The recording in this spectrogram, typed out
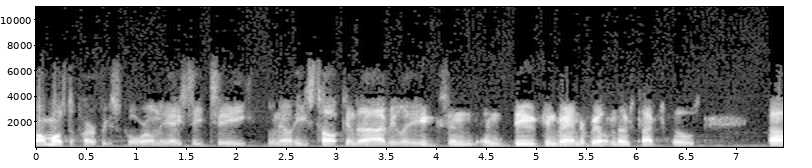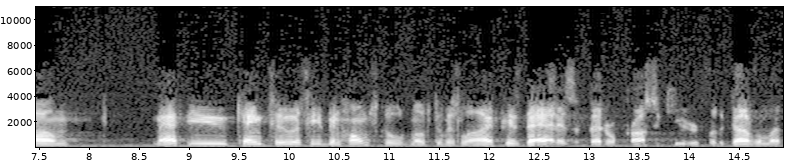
almost a perfect score on the ACT. You know, he's talking to Ivy Leagues and, and Duke and Vanderbilt and those type schools. Um, Matthew came to us. He had been homeschooled most of his life. His dad is a federal prosecutor for the government.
